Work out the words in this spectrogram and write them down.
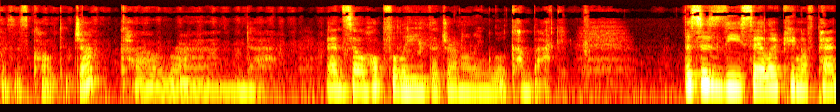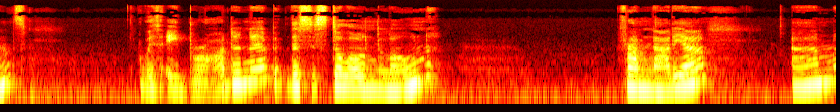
This is called Jacaranda. And so hopefully the journaling will come back. This is the Sailor King of Pens with a broad nib. This is still on loan from Nadia. Um,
